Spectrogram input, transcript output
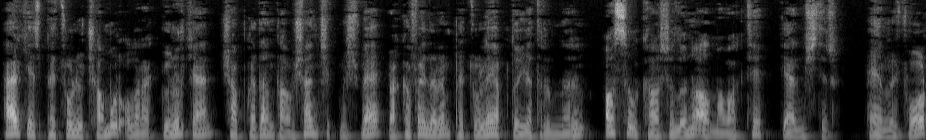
Herkes petrolü çamur olarak görürken şapkadan tavşan çıkmış ve Rockefeller'ın petrole yaptığı yatırımların asıl karşılığını alma vakti gelmiştir. Henry Ford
